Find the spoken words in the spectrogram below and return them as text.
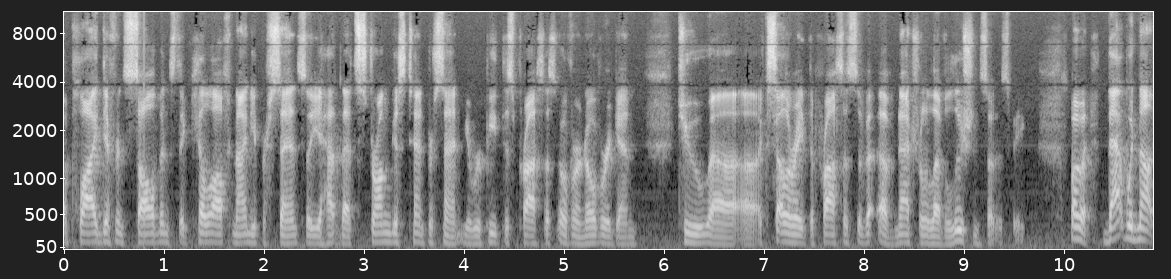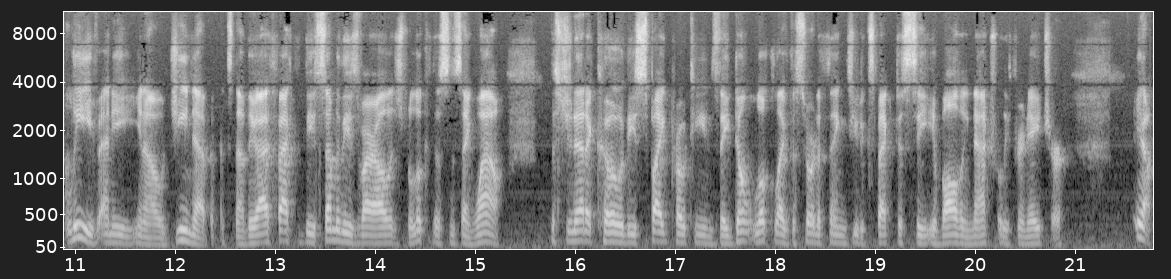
apply different solvents that kill off ninety percent, so you have that strongest ten percent. You repeat this process over and over again to uh, accelerate the process of, of, natural evolution, so to speak. But that would not leave any you know gene evidence. Now the fact that these some of these virologists will look at this and saying, "Wow." This genetic code, these spike proteins, they don't look like the sort of things you'd expect to see evolving naturally through nature you know,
